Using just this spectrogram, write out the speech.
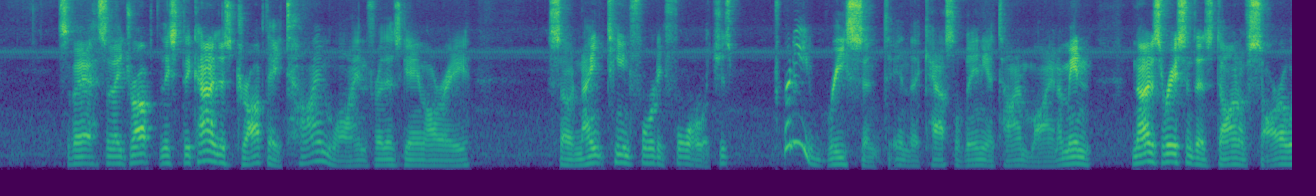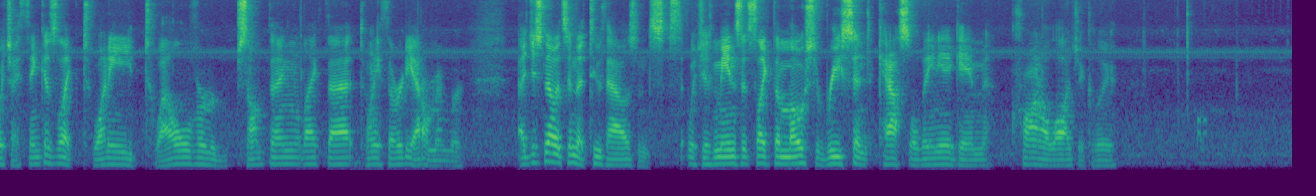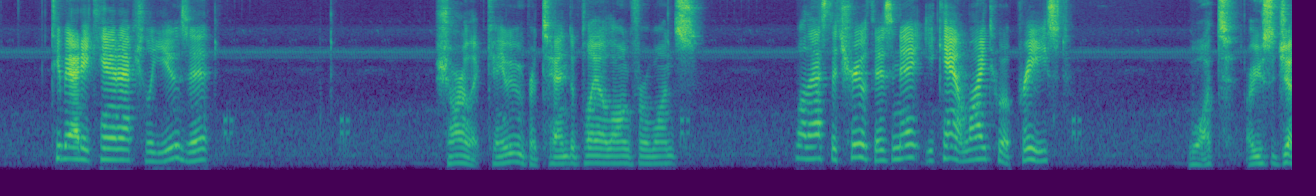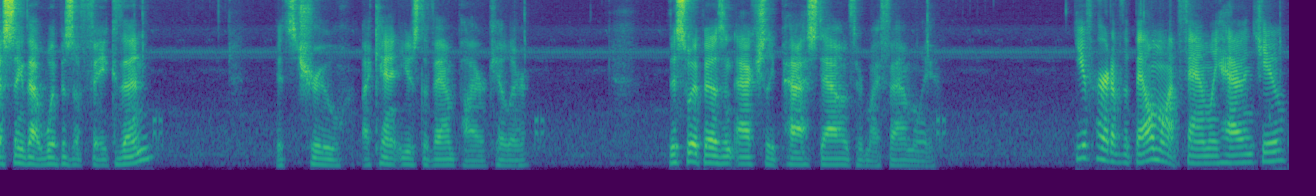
So they so they dropped they, they kind of just dropped a timeline for this game already. So 1944, which is pretty recent in the Castlevania timeline. I mean, not as recent as Dawn of Sorrow, which I think is like 2012 or something like that, 2030, I don't remember. I just know it's in the 2000s, which is, means it's like the most recent Castlevania game chronologically. Too bad he can't actually use it. Charlotte, can you even pretend to play along for once? Well, that's the truth, isn't it? You can't lie to a priest. What? Are you suggesting that whip is a fake, then? It's true. I can't use the vampire killer. This whip hasn't actually passed down through my family. You've heard of the Belmont family, haven't you?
